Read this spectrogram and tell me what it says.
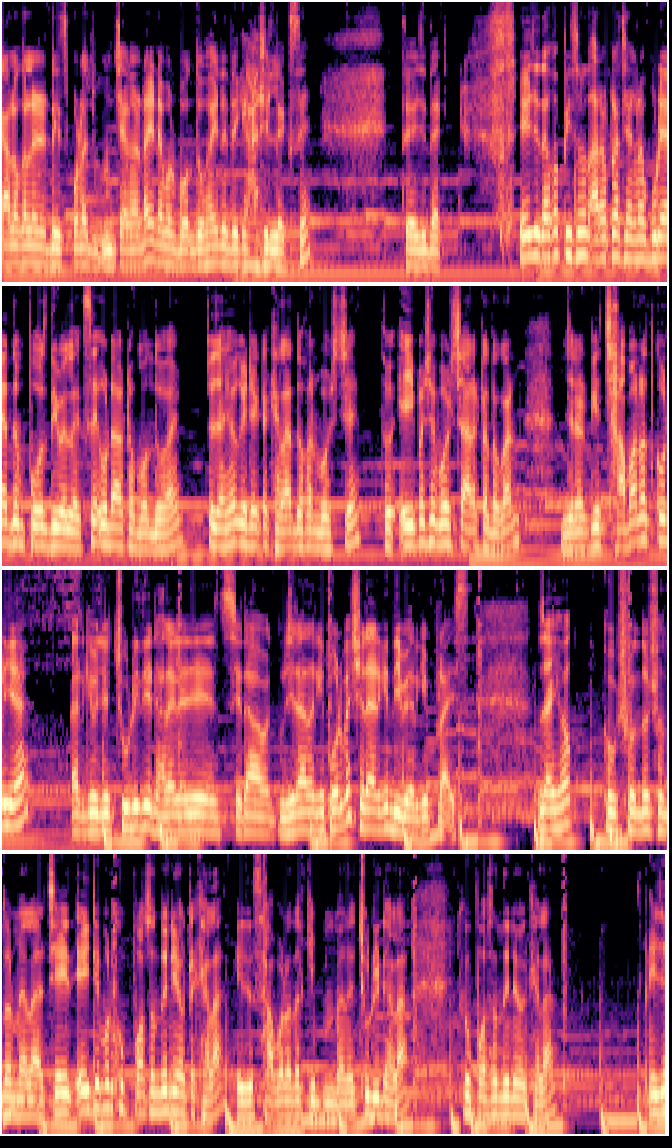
কালো কালারের ড্রেস পরা চ্যাংড়াটা, এটা আমার বন্ধু হয় না দেখে হাসি লাগছে। তো এই যে দেখ, এই যে দেখো পিছনে আরও একটা চ্যাংড়া পুরো একদম পোজ দিবে লাগছে, ওটা একটা বন্ধু হয় তো যাই হোক, এটা একটা খেলার দোকান বসছে। তো এই পাশে বসছে আর একটা দোকান, যেটা আর কি ছাবানত করিয়ে আর কি ওই যে চুড়ি দিয়ে ঢালাইলে যে সেটা যেটা আর কি পড়বে সেটা আর কি দিবে আর কি প্রাইস যাই হোক, খুব সুন্দর সুন্দর মেলা আছে। এই এইটা আমার খুব পছন্দনীয় একটা খেলা। এই যে সাবানাদ আর কি মানে চুড়ি ঢালা, খুব পছন্দনীয় খেলা। এই যে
